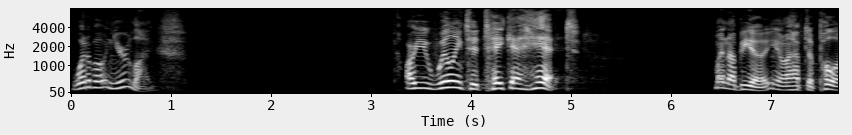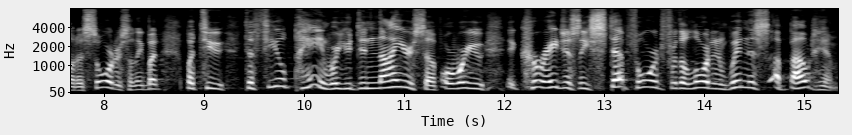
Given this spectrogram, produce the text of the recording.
What about in your life? Are you willing to take a hit? Might not be a, you know, have to pull out a sword or something, but, but to, to feel pain where you deny yourself or where you courageously step forward for the Lord and witness about Him.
